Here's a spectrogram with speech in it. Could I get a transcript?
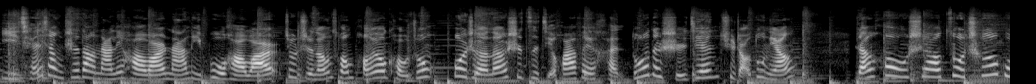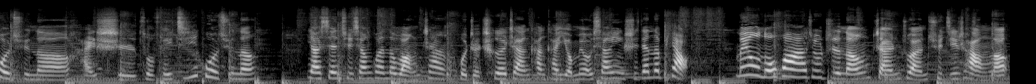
以前想知道哪里好玩，哪里不好玩，就只能从朋友口中，或者呢是自己花费很多的时间去找度娘。然后是要坐车过去呢，还是坐飞机过去呢？要先去相关的网站或者车站看看有没有相应时间的票，没有的话就只能辗转去机场了。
